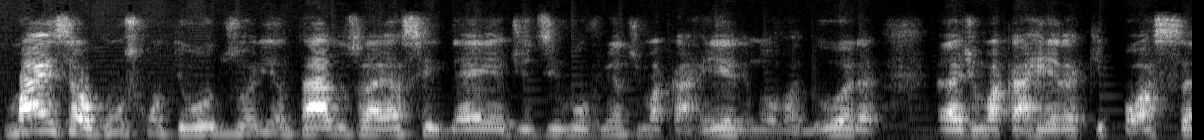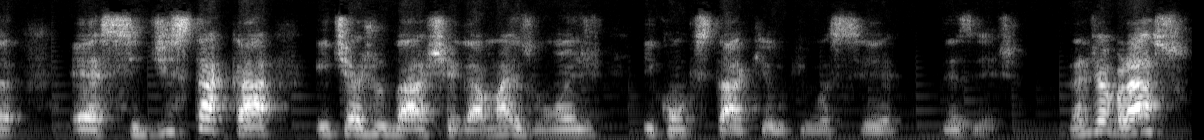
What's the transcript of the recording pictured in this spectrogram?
mais alguns conteúdos orientados a essa ideia de desenvolvimento de uma carreira inovadora, eh, de uma carreira que possa é, se destacar e te ajudar a chegar mais longe e conquistar aquilo que você deseja. Grande abraço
